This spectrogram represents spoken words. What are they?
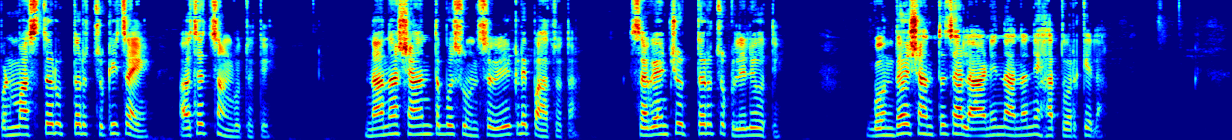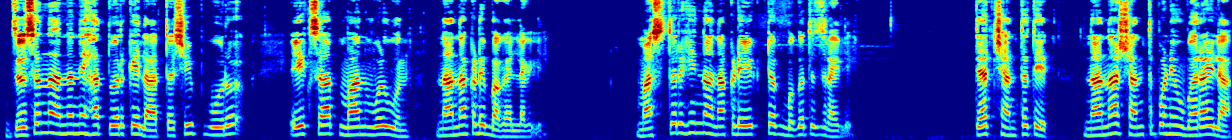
पण मास्तर उत्तर चुकीचं आहे असंच सांगत होते. नाना शांत बसून सगळीकडे पाहत होता. सगळ्यांची उत्तर चुकलेली होती. गोंधळ शांत झाला आणि नानाने हात वर केला. जसं नानाने हात वर केला तशी पोरं एक साथ मान वळवून नानाकडे बघायला लागली. मास्तरही नानाकडे एकटक बघतच राहिले. त्यात शांततेत नाना शांतपणे उभा राहिला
